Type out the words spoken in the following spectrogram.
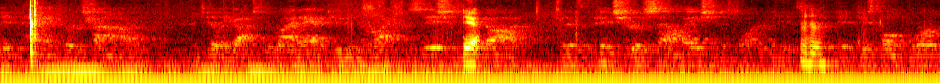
didn't have their child until they got to the right attitude and the right position yeah. God. And it's a picture of salvation is what it is. Mm-hmm. It just won't work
